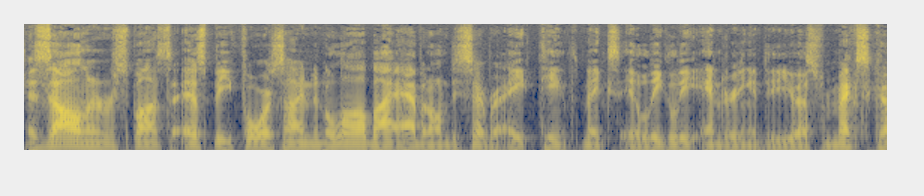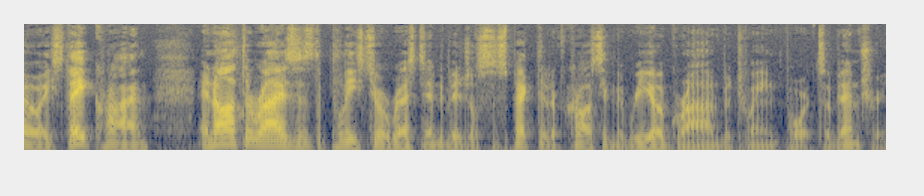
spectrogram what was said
Is all in response to SB 4 signed into law by Abbott on December 18th, makes illegally entering into the U.S. from Mexico a state crime and authorizes the police to arrest individuals suspected of crossing the Rio Grande between ports of entry.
